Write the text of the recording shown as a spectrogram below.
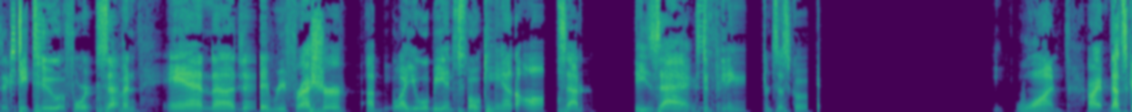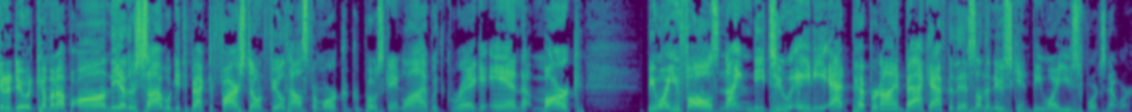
62 47. And uh, just a refresher uh, BYU will be in Spokane on Saturday. The Zags defeating Francisco one. All right, that's going to do it. Coming up on the other side, we'll get you back to Firestone Fieldhouse for more Cougar Post Game Live with Greg and Mark. BYU falls 92 80 at Pepperdine. Back after this on the Nu Skin, BYU Sports Network.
